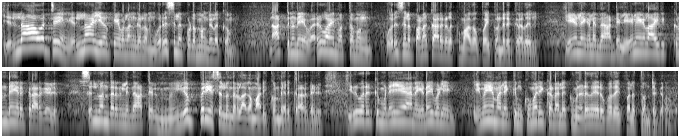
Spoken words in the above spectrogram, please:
எல்லாவற்றையும் எல்லா இயற்கை வளங்களும் ஒரு சில குடும்பங்களுக்கும் நாட்டினுடைய வருவாய் மொத்தமும் ஒரு சில பணக்காரர்களுக்குமாக போய் கொண்டிருக்கிறது ஏழைகள் இந்த நாட்டில் ஏழைகளாக கொண்டே இருக்கிறார்கள். செல்வந்தர்கள் இந்த நாட்டில் மிகப்பெரிய செல்வந்தர்களாக மாறிக்கொண்டே இருக்கிறார்கள். இருவருக்கும் இடையேயான இடைவெளி இமயமலைக்கும் குமரி கடலுக்கும் நடுவே இருப்பதை போல தோன்றுகிறது.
